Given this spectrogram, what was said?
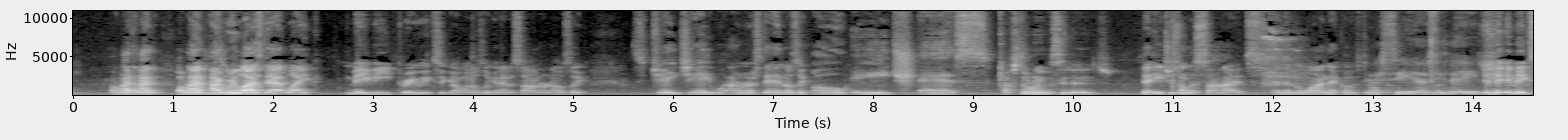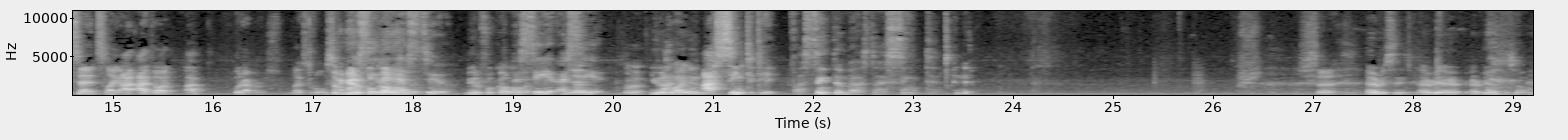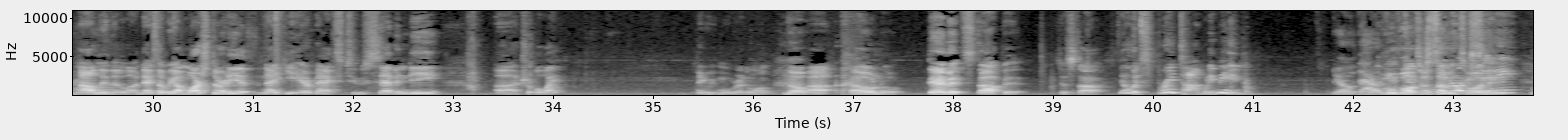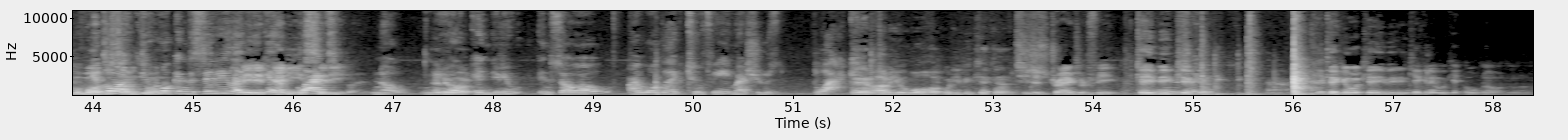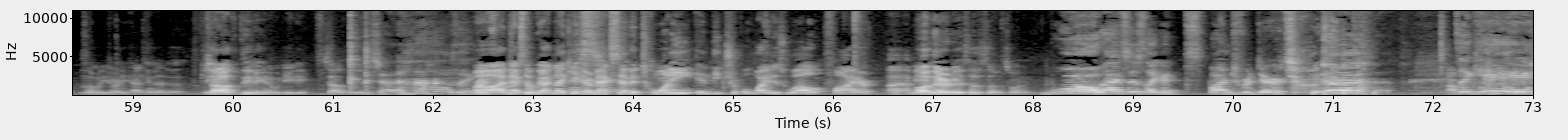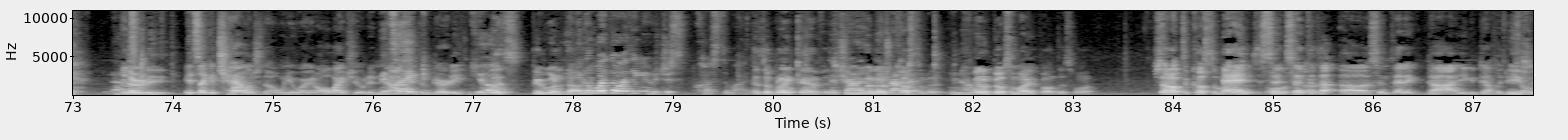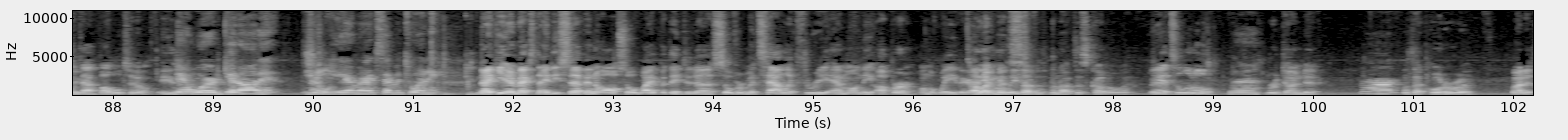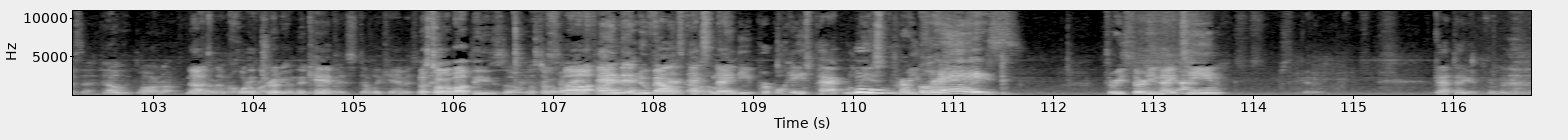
don't I, like it. I, don't like the I design. realized that like maybe three weeks ago when I was looking at a Sonra and I was like, it's JJ. Well, I don't understand. And I was like, oh HS. I still don't even see the H. The H is on the sides, and then the line that goes through. I see. I see the H. It, ma- it makes sense. Like I, I thought, I whatever. Nice little. It's a and I beautiful see the color. S too. Beautiful color. I see it. I see it. Huh. You enlightened? I, I synced it. I synced it, master. I synced it. So, Every season, every every, every episode. I'll leave that alone. Next up, we got March 30th, Nike Air Max 270, uh, triple white. I think we can move right along. No, Uh, hell no. Damn it! Stop it. Just stop. Yo, it's springtime. What do you mean? Yo, that'll Move be on to in the New York 720. City, Move on to 720. You walk in the city like mean, you in get any a black. city. Sp- No, New Anywhere? York. And you in Soho, I walk like two feet. My shoes black. Damn, how do you walk? What do you be kicking? She just drags her feet. KB kicking. Kicking, Kicking with KB. kicking it with. Ki- Oh no, somebody already has that. Kicking- Shout out to Didi. Kicking it with Didi. Shout out to you. So, I was like, Uh, next up, we got Nike Air Max 720 in the triple white as well. Fire. I, I mean, Oh, there it is. That's a 720. whoa, that's just like a sponge for dirt. It's like, hey, No. dirty. It's like a challenge though when you're wearing an all white shoe to It's not like- get them dirty. Yo, It's people gonna die. you know what though? I think you would just customize it. It's a blank They're canvas. trying- People they're gonna trying to, custom it. you know? We're gonna build some hype on this one. Shout out to customizers. And all syn- synthetic, uh, synthetic dye, you could definitely do Easy. something with that bubble too. Easy. Yeah, word, get on it. Chillin'. Nike Air Max 720. Nike Air Max 97, also white, but they did a silver metallic 3M on the upper, on the wave area. I like believe. 97s, but not this colorway. Yeah, it's a little Eh. redundant. What's that corduroy? What is that? Oh, Oh no. no, it's They not corduroy. tripping. They canvas, definitely canvas. Let's talk about these though. Let's talk So about. Uh, and a New Balance X90 Purple Haze Pack released Woo! Purple 330 haze. 33019. God take it.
